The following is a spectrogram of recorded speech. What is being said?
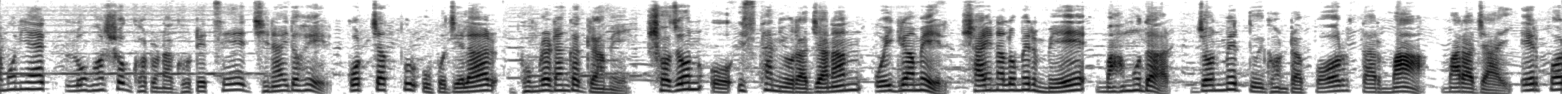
এমনই এক লোমহর্ষক ঘটনা ঘটেছে ঝিনাইদহের কোটচাঁদপুর উপজেলার ভুমরাডাঙ্গা গ্রামে। স্বজন ও স্থানীয়রা জানান, ওই গ্রামের শাইন আলমের মেয়ে মাহমুদার জন্মের দুই ঘণ্টা পর তার মা মারা যায়। এরপর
